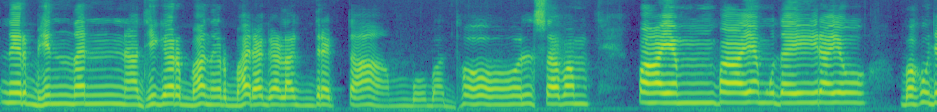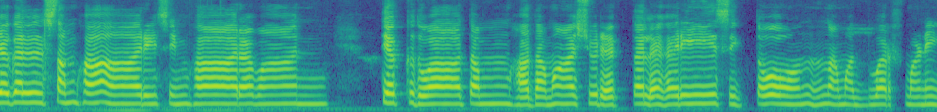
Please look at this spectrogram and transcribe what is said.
निर्भिन्दन्नधिगर्भनिर्भरगलद्रक्ताम्बुबद्धोत्सवं पायं पायमुदैरयो बहुजगल्संहारि सिंहारवान् त्यक्त्वा तं हतमाशुरक्तलहरी सिक्तोन्नमद्वर्ष्मणि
